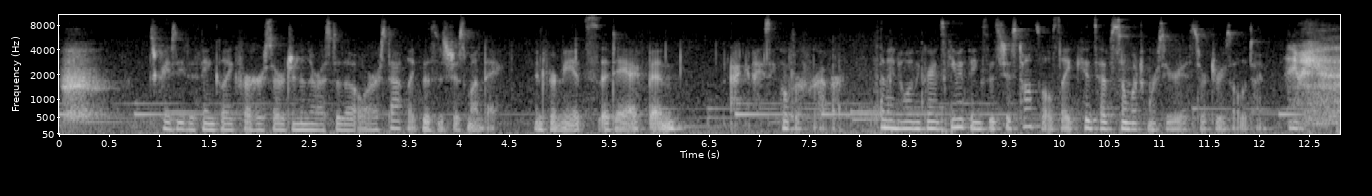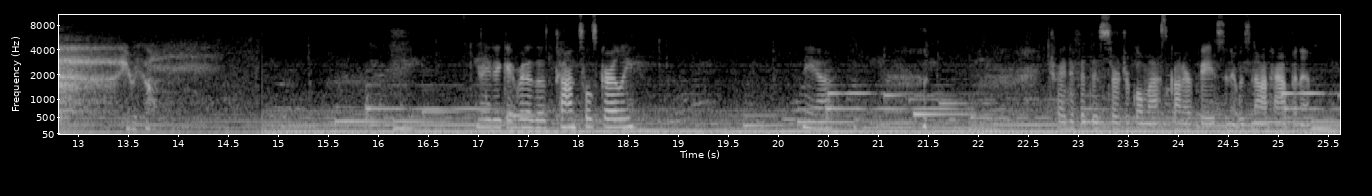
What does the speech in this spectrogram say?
It's crazy to think like for her surgeon and the rest of the OR staff, like this is just Monday. And for me, it's a day I've been agonizing over forever. And I know in the grand scheme of things, it's just tonsils. Like kids have so much more serious surgeries all the time. Anyway, here we go. You ready to get rid of those tonsils, girly? Yeah. Tried to fit this surgical mask on her face and it was not happening.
